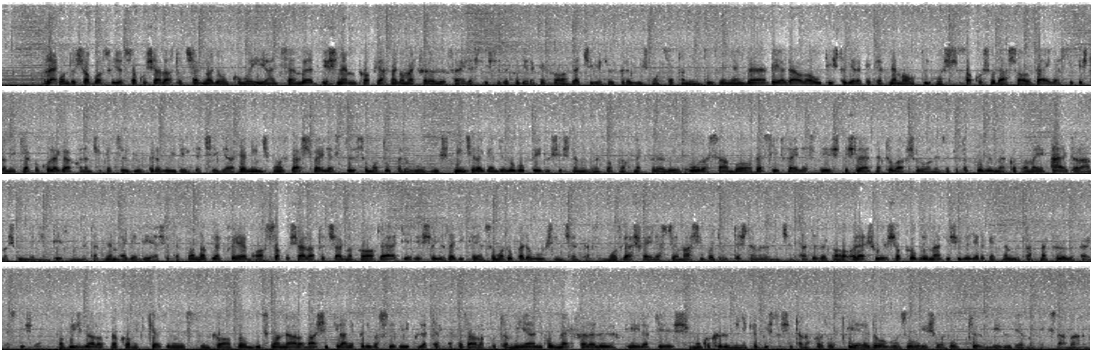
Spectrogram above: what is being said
Legfontosabb az, hogy a szakos ellátottság nagyon komoly hiányt szenved, és nem kapják meg a megfelelő fejlesztést ezek a gyerekek az egységes pedagógus módszertani intézményekbe. Például autista gyerekeket nem autizmus szakosodással fejlesztik és tanítják a kollégák, hanem csak egyszerű gyógypedagógiai végzettséggel. De nincs mozgásfejlesztő szomatopedagógus, nincs elegendő logopédus, és nem kapnak megfelelő óraszámba beszédfejlesztést, és lehetne tovább sorolni ezeket a problémákat, amelyek általános minden intézményben. Tehát nem egyedi esetek vannak, legfeljebb a szakos állatottságnak a eltérés, hogy az egyik helyen szomatopedagógus nincsen, tehát mozgásfejlesztő, a másikban gyógytestnevelő nincsen. Tehát ezek a, a legsúlyosabb problémák, és így a gyerekek nem jutnak megfelelő fejlesztésre. A vizsgálatnak, amit kezdeményeztünk a ombudsmannál, a másik iránya pedig az, hogy az épületeknek az állapota milyen, hogy megfelelő élet és munkakörülményeket biztosítanak az ott dolgozó és az ott élő gyermekek számára.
